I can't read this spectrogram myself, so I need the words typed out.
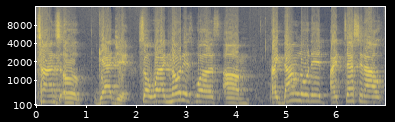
tons of gadget. So what I noticed was um, I downloaded, I tested out,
